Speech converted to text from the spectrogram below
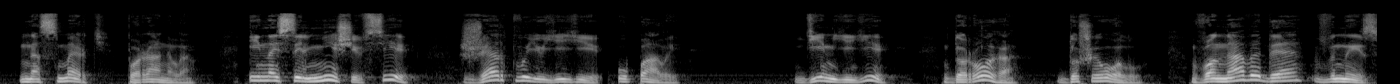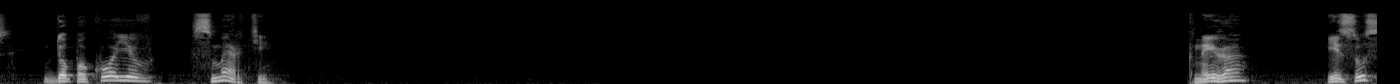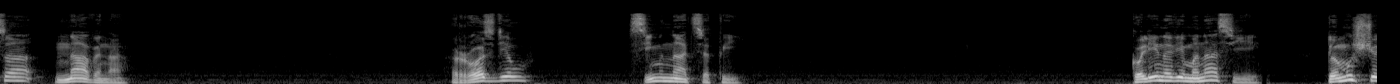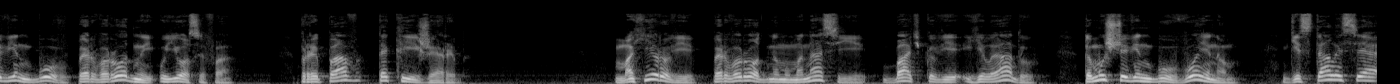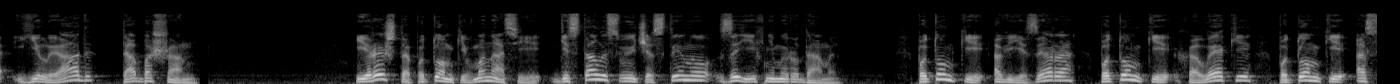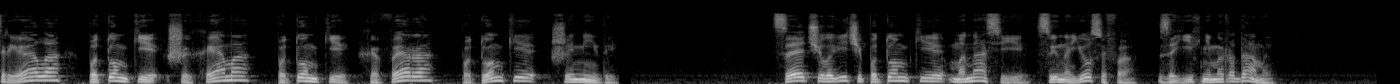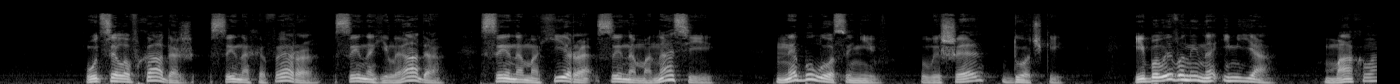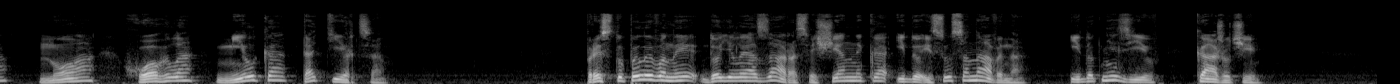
на смерть поранила, і найсильніші всі жертвою її упали. Дім її дорога до Шеолу, вона веде вниз до покоїв смерті. Книга Ісуса Навина. Розділ 17 Колінові Манасії, тому що він був первородний у Йосифа, припав такий жереб. Махірові, первородному Манасії, батькові Гілеаду, тому що він був воїном, дісталися Гілеад та Башан. І решта потомків Манасії дістали свою частину за їхніми родами. Потомки Авієзера, потомки Халекі, потомки Асріела, потомки Шихема, потомки Хефера, потомки Шеміди. Це чоловічі потомки Манасії, сина Йосифа, за їхніми родами. У Целовхада ж, сина Хефера, сина Гілеада, сина Махіра, сина Манасії, не було синів, лише дочки. І були вони на ім'я Махла, Ноа, Хогла, Мілка та Тірца. Приступили вони до Єлеазара, священника, і до Ісуса Навина, і до князів, кажучи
